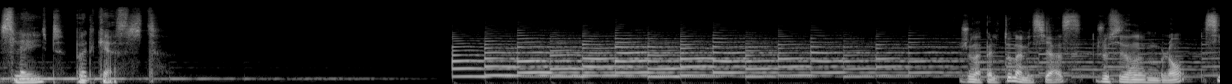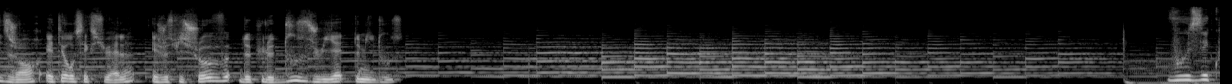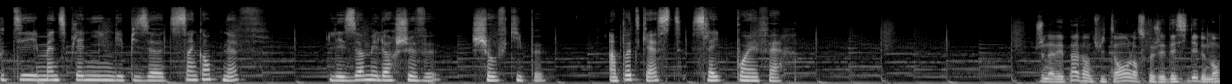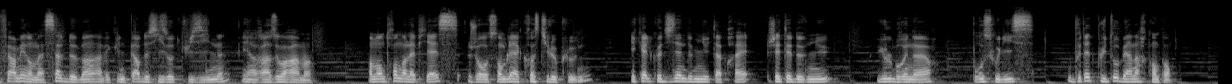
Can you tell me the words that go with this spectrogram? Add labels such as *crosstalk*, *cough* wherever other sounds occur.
Slate Podcast. Je m'appelle Thomas Messias, je suis un homme blanc, cisgenre, hétérosexuel, et je suis chauve depuis le 12 juillet 2012. Vous écoutez Mansplaining épisode 59, Les hommes et leurs cheveux, chauve qui peut. Un podcast slate.fr. Je n'avais pas 28 ans lorsque j'ai décidé de m'enfermer dans ma salle de bain avec une paire de ciseaux de cuisine et un rasoir à main. En entrant dans la pièce, je ressemblais à Krusty le clown, et quelques dizaines de minutes après, j'étais devenu Yul Brunner, Bruce Willis, ou peut-être plutôt Bernard Campan.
